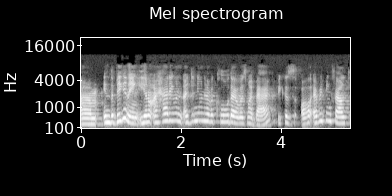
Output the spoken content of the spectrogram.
Um, in the beginning, you know, I had even, I didn't even have a clue that it was my back because all, everything felt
